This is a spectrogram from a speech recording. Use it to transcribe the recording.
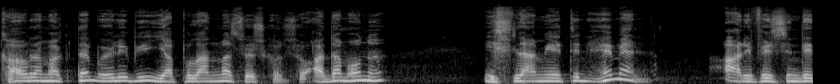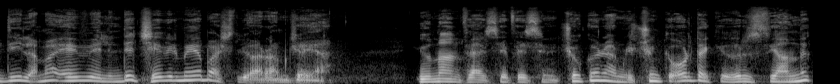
kavramakta böyle bir yapılanma söz konusu. Adam onu İslamiyet'in hemen arifesinde değil ama evvelinde çevirmeye başlıyor Aramcaya. Yunan felsefesini çok önemli. Çünkü oradaki Hristiyanlık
